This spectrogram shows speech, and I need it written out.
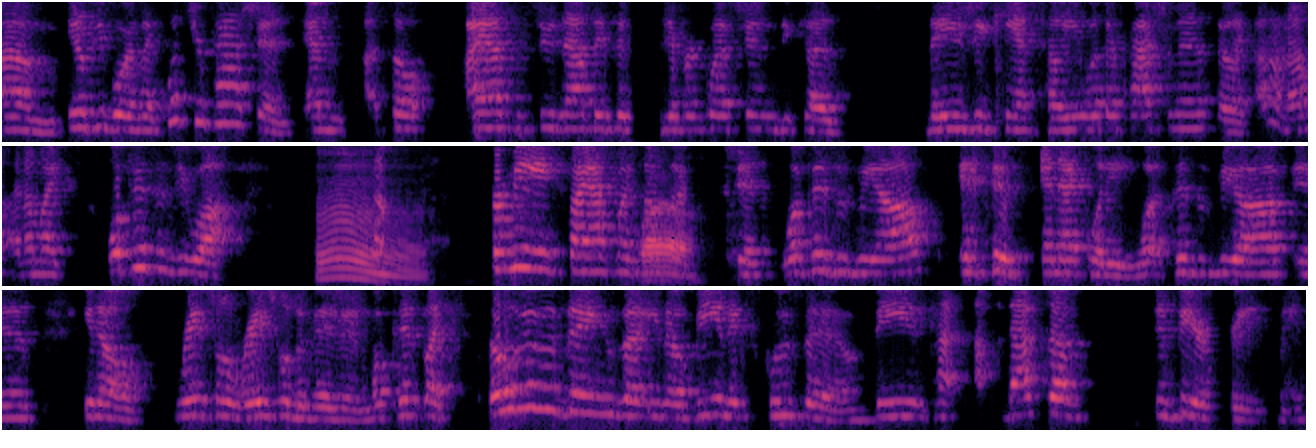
Um, you know, people always like, "What's your passion?" And so I asked the student athletes a different question because they usually can't tell you what their passion is. They're like, "I don't know," and I'm like, "What pisses you off?" Mm. For me, if I ask myself Wow. that question, what pisses me off is inequity. What pisses me off is, you know, racial racial division. What piss like those are the things that you know, being exclusive, being kind that stuff infuriates me.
